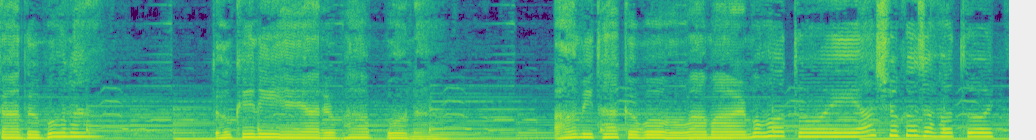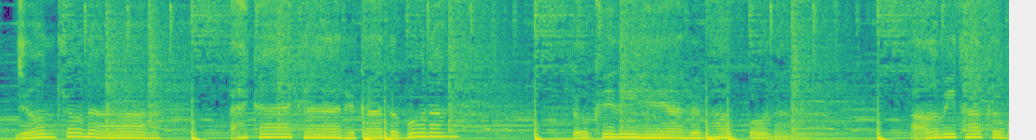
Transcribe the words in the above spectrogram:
কাঁদবো না, তোকে নিয়ে আর না। আমি থাকব আমার মতোই, আসুক যতই যন্ত্রণা। একা একা আর কাঁদবো না তোকে নিয়ে আর ভাববো না। আমি থাকব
